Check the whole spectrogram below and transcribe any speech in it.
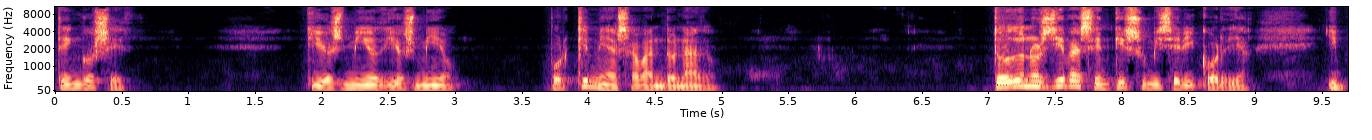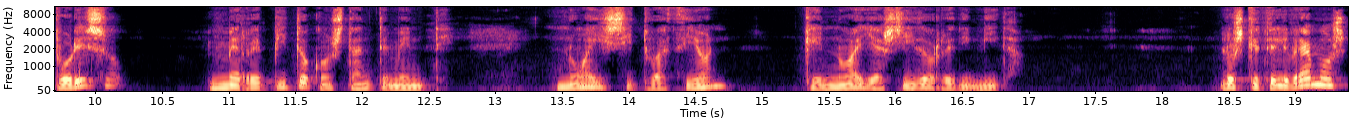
Tengo sed. Dios mío, Dios mío, ¿por qué me has abandonado? Todo nos lleva a sentir su misericordia y por eso me repito constantemente, no hay situación que no haya sido redimida. Los que celebramos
